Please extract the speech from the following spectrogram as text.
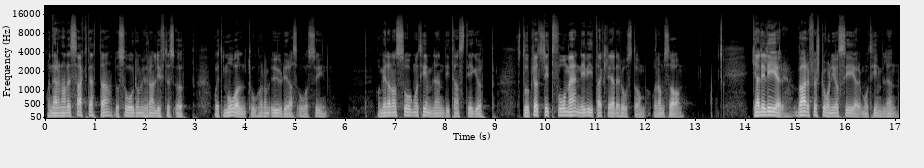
Och när han hade sagt detta, då såg de hur han lyftes upp och ett moln tog honom ur deras åsyn. Och medan de såg mot himlen dit han steg upp stod plötsligt två män i vita kläder hos dem och de sa Galileer, varför står ni och ser mot himlen?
